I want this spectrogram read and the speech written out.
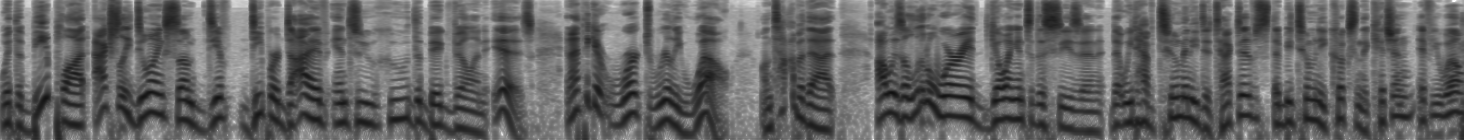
With the B plot, actually doing some dif- deeper dive into who the big villain is, and I think it worked really well. On top of that, I was a little worried going into this season that we'd have too many detectives. There'd be too many cooks in the kitchen, if you will.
